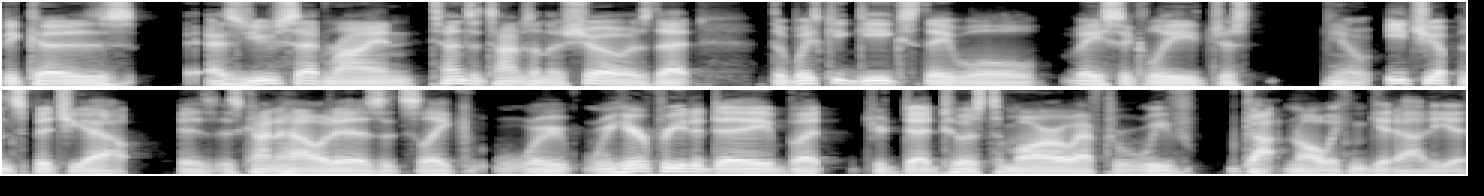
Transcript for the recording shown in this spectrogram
because as you've said, Ryan, tons of times on the show, is that the whiskey geeks they will basically just you know eat you up and spit you out is, is kind of how it is. It's like we're, we're here for you today but you're dead to us tomorrow after we've gotten all we can get out of you.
